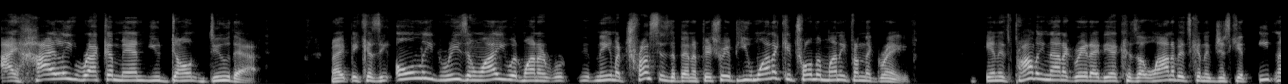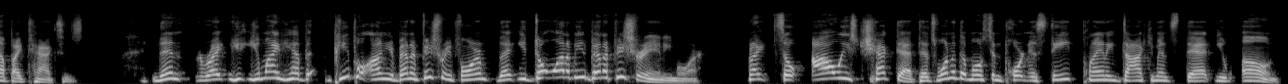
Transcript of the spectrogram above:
I highly recommend you don't do that. Right. Because the only reason why you would want to name a trust as the beneficiary, if you want to control the money from the grave, and it's probably not a great idea because a lot of it's going to just get eaten up by taxes. Then, right, you, you might have people on your beneficiary form that you don't want to be a beneficiary anymore. Right. So always check that. That's one of the most important estate planning documents that you own.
